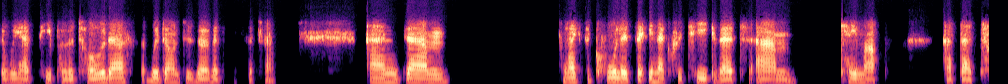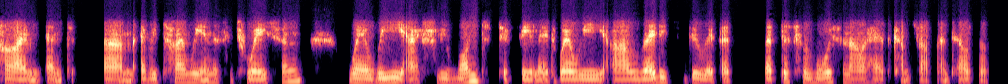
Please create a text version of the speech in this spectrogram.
So we had people who told us that we don't deserve it, etc. And um, I like to call it the inner critique that um, came up at that time. And um, every time we're in a situation where we actually want to feel it, where we are ready to do it, that that this voice in our head comes up and tells us,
